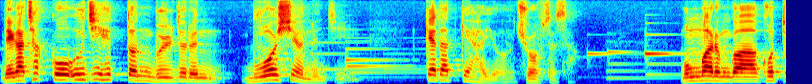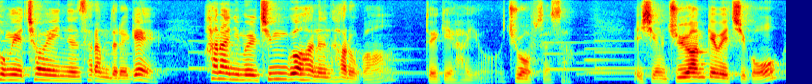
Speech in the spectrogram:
내가 찾고 의지했던 물들은 무엇이었는지 깨닫게 하여 주옵소서. 목마름과 고통에 처해 있는 사람들에게 하나님을 증거하는 하루가 되게 하여 주옵소서. 이 시간 주여 함께 외치고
